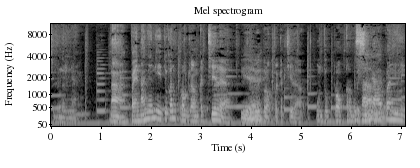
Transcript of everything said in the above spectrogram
sebenarnya nah pengen nanya nih itu kan program kecil ya Iya. Itu proker kecil ya untuk proker besarnya Besar. apa nih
